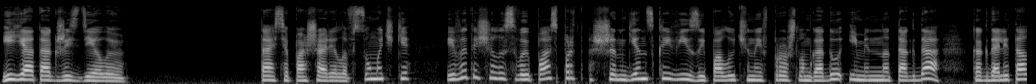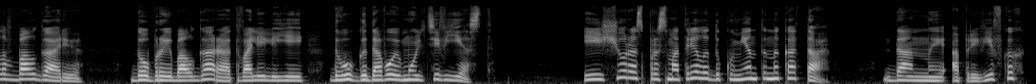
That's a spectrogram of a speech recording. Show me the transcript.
И я так же сделаю». Тася пошарила в сумочке и вытащила свой паспорт с шенгенской визой, полученной в прошлом году именно тогда, когда летала в Болгарию. Добрые болгары отвалили ей двухгодовой мультивъезд. И еще раз просмотрела документы на кота — данные о прививках,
